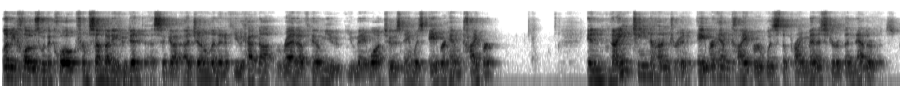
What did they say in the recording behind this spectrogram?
Let me close with a quote from somebody who did this, a, a gentleman, and if you have not read of him, you, you may want to. His name was Abraham Kuyper. In 1900, Abraham Kuyper was the prime minister of the Netherlands.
